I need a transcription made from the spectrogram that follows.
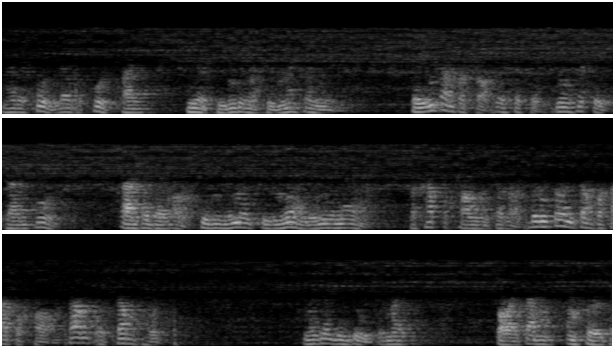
ไม่ได้พูดแล้วก็พูดไปเกี่ยวถึงจังหวะถึงไม่ค่อยมีถึงต้องประกอบด้วยสติมีสติการพูด การแสดงออกจริงหรือไม่จริงแน่หรือไม่แน่ประคับประคองอยู่ตลอดเบื้องต้นต้องประคับประคองต้องอดต้องทนไม่ใช่อยู่ๆจะมา ปล่อยตามอำเภอไป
